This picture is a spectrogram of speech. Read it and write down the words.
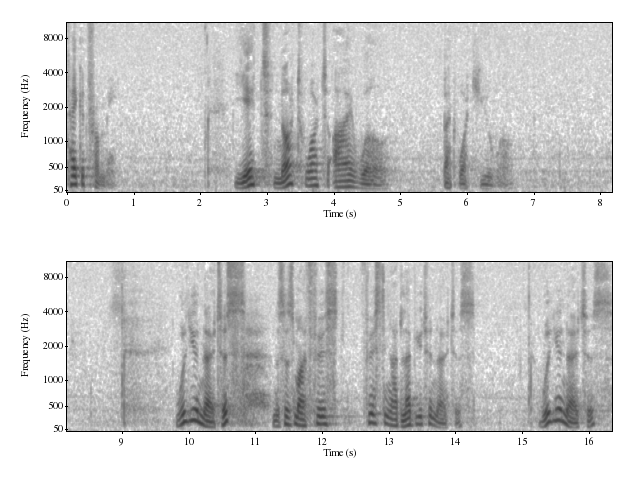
Take it from me. Yet not what I will, but what you will. Will you notice? This is my first, first thing I'd love you to notice. Will you notice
